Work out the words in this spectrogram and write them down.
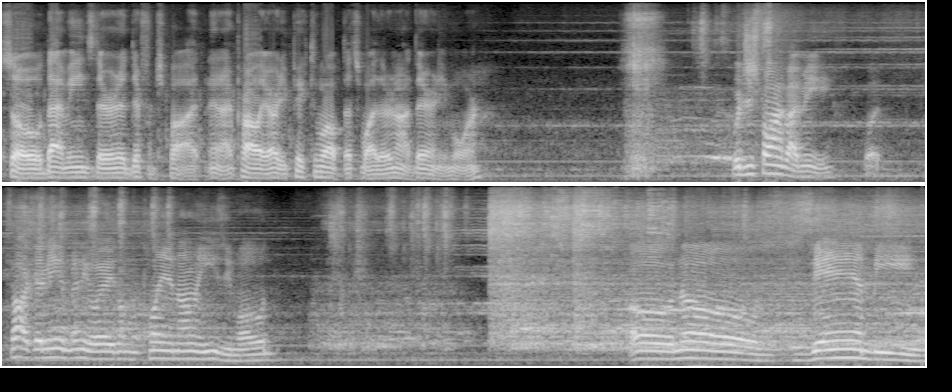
So that means they're in a different spot, and I probably already picked them up. That's why they're not there anymore. Which is fine by me, but it's not like I need them anyways. I'm playing on easy mode. Oh no, zombies.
